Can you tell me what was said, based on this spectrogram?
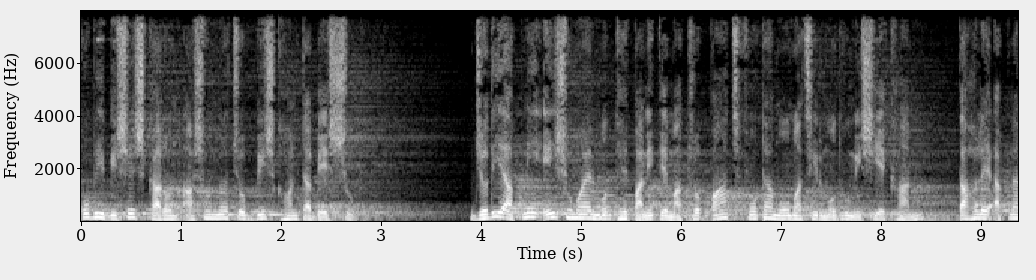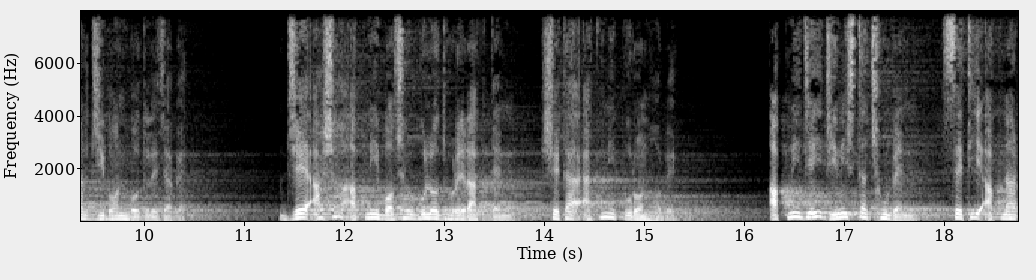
খুবই বিশেষ কারণ আসন্ন চব্বিশ ঘণ্টা বেশ শুভ। যদি আপনি এই সময়ের মধ্যে পানিতে মাত্র পাঁচ ফোঁটা মৌমাছির মধু মিশিয়ে খান, তাহলে আপনার জীবন বদলে যাবে। যে আশা আপনি বছরগুলো ধরে রাখতেন, সেটা এখনই পূরণ হবে। আপনি যেই জিনিসটা ছুঁবেন, সেটি আপনার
